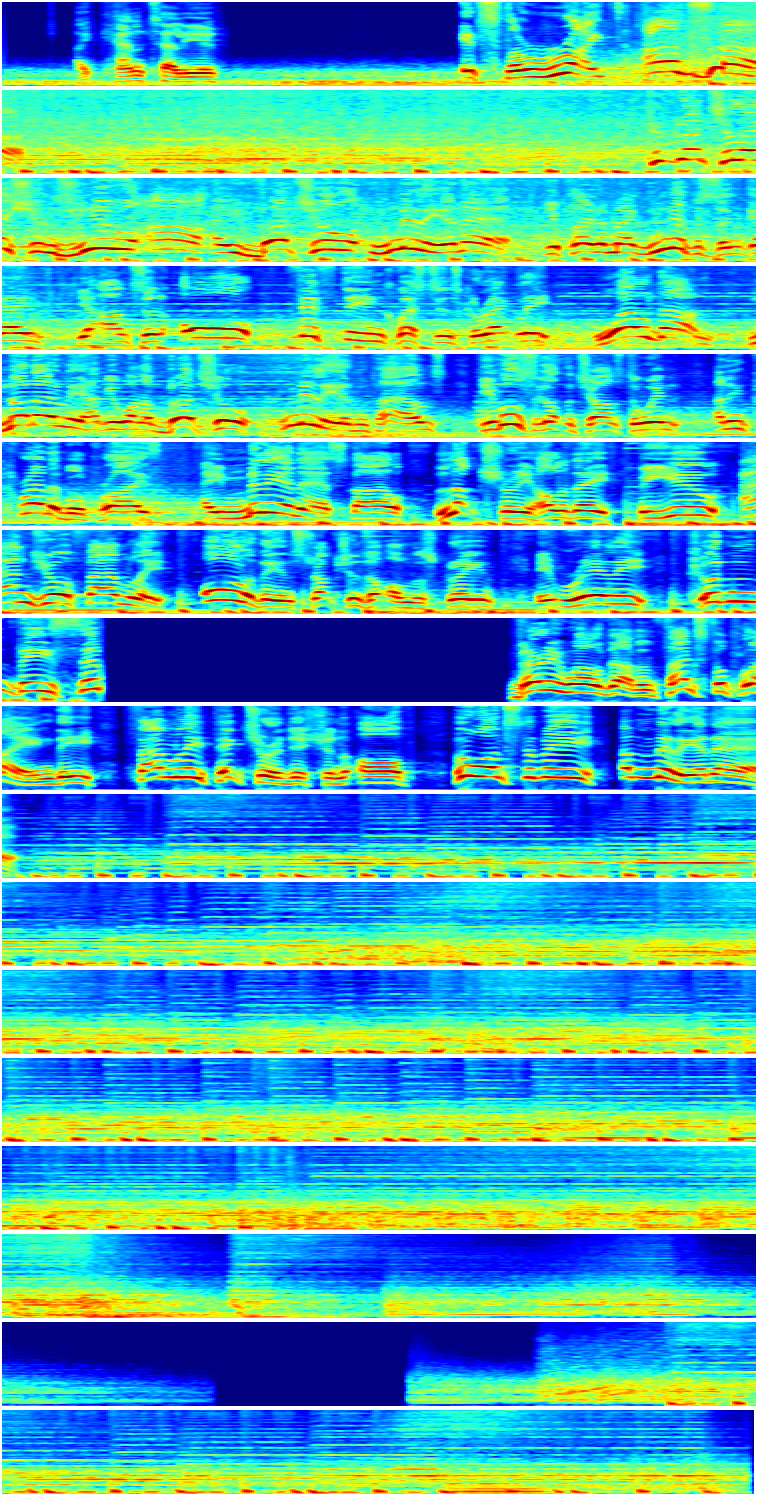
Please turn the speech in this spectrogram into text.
I can tell you, it's the right answer! Congratulations, you are a virtual millionaire. You played a magnificent game. You answered all 15 questions correctly. Well done. Not only have you won a virtual million pounds, you've also got the chance to win an incredible prize, a millionaire style luxury holiday for you and your family. All of the instructions are on the screen. It really couldn't be simple. Very well done, and thanks for playing the family picture edition of Who Wants to Be a Millionaire?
